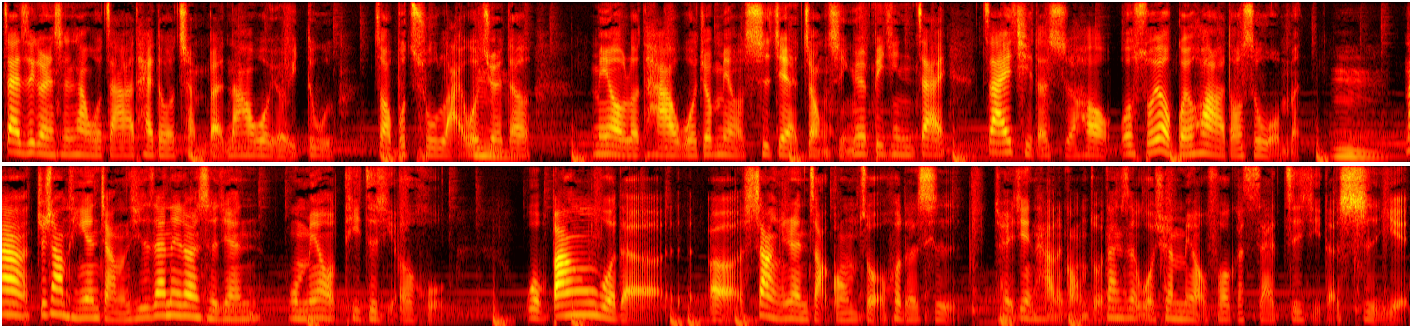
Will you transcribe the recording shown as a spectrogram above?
在这个人身上，我砸了太多成本，然后我有一度走不出来。我觉得没有了他，我就没有世界的重心。因为毕竟在在一起的时候，我所有规划的都是我们。嗯，那就像庭燕讲的，其实，在那段时间，我没有替自己而活。我帮我的呃上一任找工作，或者是推荐他的工作，但是我却没有 focus 在自己的事业。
